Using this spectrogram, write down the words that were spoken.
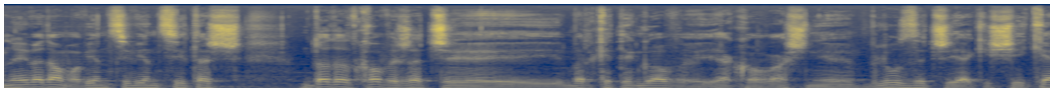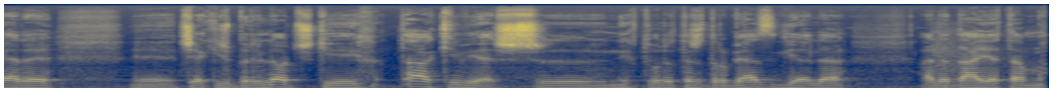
No i wiadomo, więcej, więcej też dodatkowe rzeczy marketingowe, jako właśnie bluzy, czy jakieś shakiery, e, czy jakieś bryloczki. Takie, wiesz, e, niektóre też drobiazgi, ale, ale daje tam e,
